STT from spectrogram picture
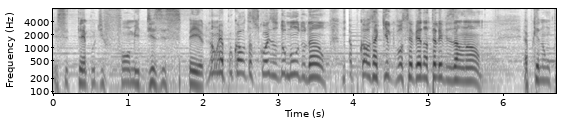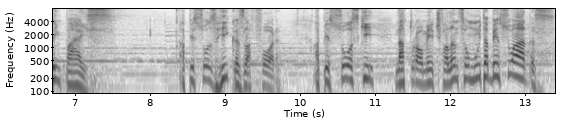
Esse tempo de fome e desespero. Não é por causa das coisas do mundo, não. Não é por causa daquilo que você vê na televisão, não. É porque não tem paz. Há pessoas ricas lá fora. Há pessoas que, naturalmente falando, são muito abençoadas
